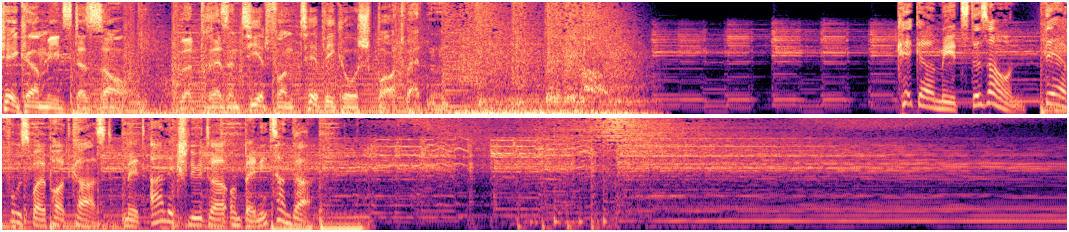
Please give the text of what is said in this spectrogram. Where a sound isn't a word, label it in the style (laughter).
Kicker meets the Zone wird präsentiert von Tipico Sportwetten. Kicker meets the Zone, der Fußball-Podcast mit Alex Schlüter und Benny Zander.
